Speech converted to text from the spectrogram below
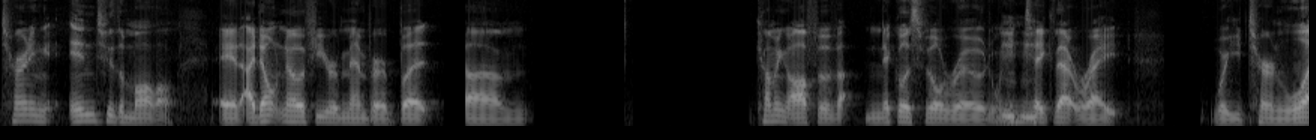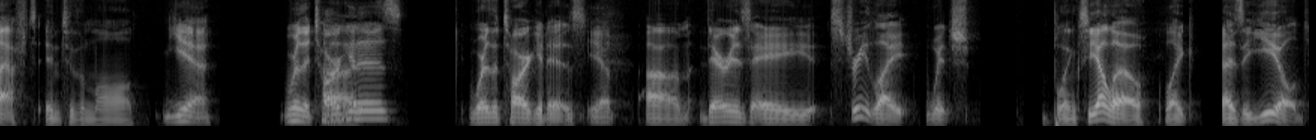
turning into the mall. And I don't know if you remember, but um, coming off of Nicholasville Road, when Mhm. you take that right, where you turn left into the mall, Yeah. Where the target Uh, is? where the Target is, Yep. um, there is a street light which blinks yellow, like as a yield.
